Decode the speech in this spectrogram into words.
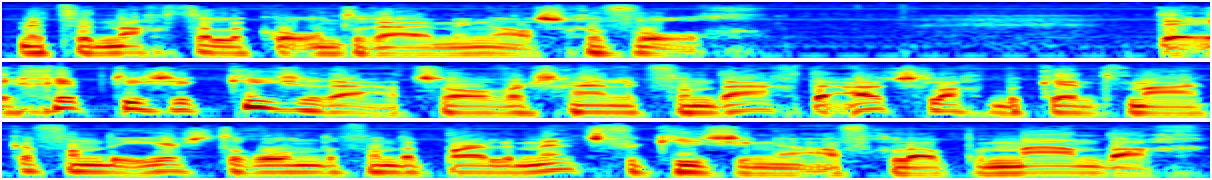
met de nachtelijke ontruiming als gevolg. De Egyptische kiesraad zal waarschijnlijk vandaag de uitslag bekendmaken van de eerste ronde van de parlementsverkiezingen afgelopen maandag.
